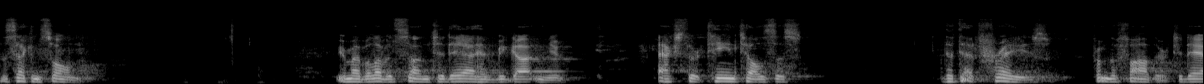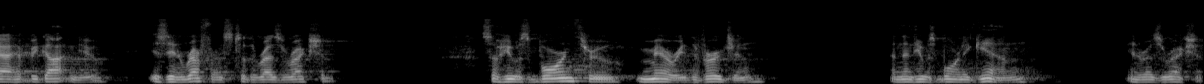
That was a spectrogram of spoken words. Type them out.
The second psalm. You're my beloved son. Today I have begotten you. Acts 13 tells us that that phrase from the Father, today I have begotten you, is in reference to the resurrection. So he was born through Mary, the Virgin, and then he was born again in resurrection.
